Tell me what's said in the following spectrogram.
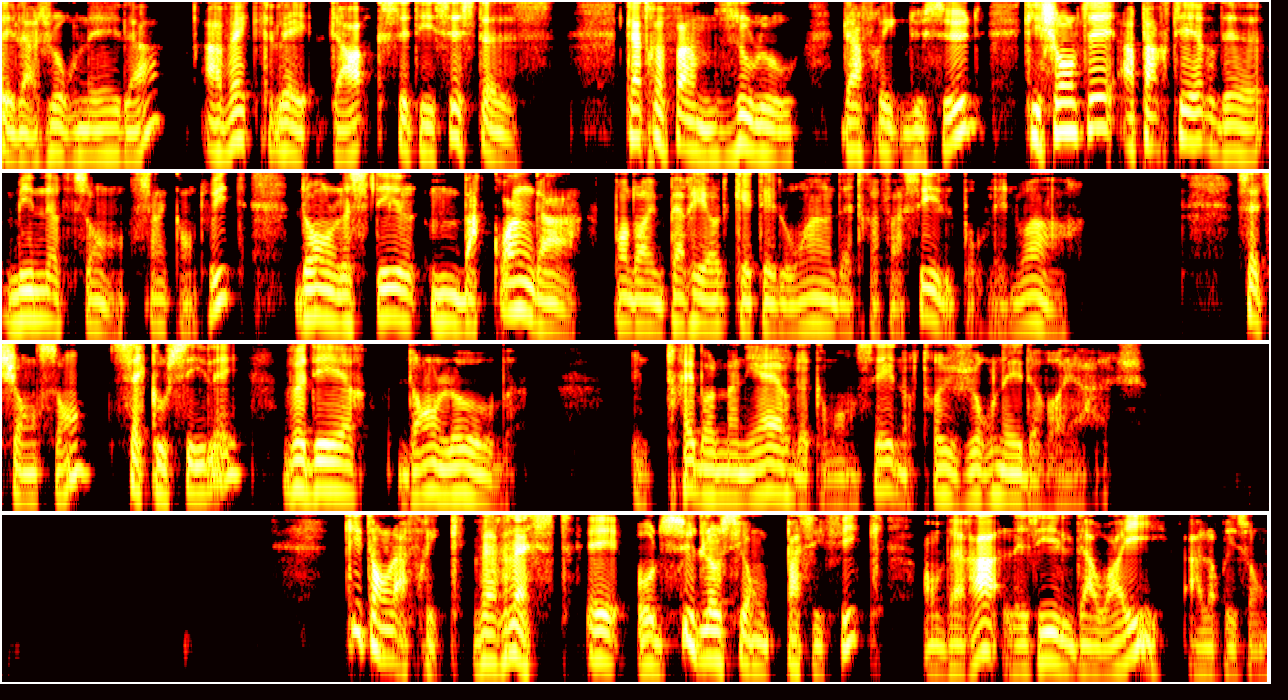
La journée là avec les Dark City Sisters, quatre femmes zoulous d'Afrique du Sud qui chantaient à partir de 1958 dans le style Mbakwanga pendant une période qui était loin d'être facile pour les Noirs. Cette chanson, Sekusile, veut dire dans l'aube. Une très bonne manière de commencer notre journée de voyage. Quittant l'Afrique vers l'est et au-dessus de l'océan Pacifique, on verra les îles d'Hawaï à l'horizon.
